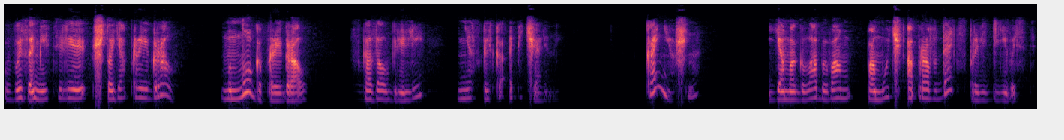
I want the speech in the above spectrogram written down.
Вы заметили, что я проиграл, много проиграл, сказал Грили, несколько опечаленный. Конечно, я могла бы вам помочь оправдать справедливость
